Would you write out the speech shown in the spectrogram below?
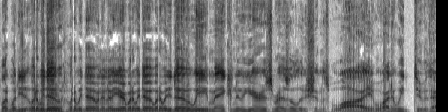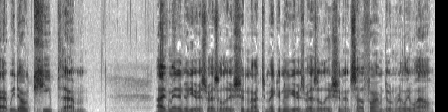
what what do you what do we do? What do we do in a new year? What do we do? What do we do? We make New Year's resolutions. Why? Why do we do that? We don't keep them. I've made a New Year's resolution not to make a New Year's resolution, and so far I'm doing really well.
